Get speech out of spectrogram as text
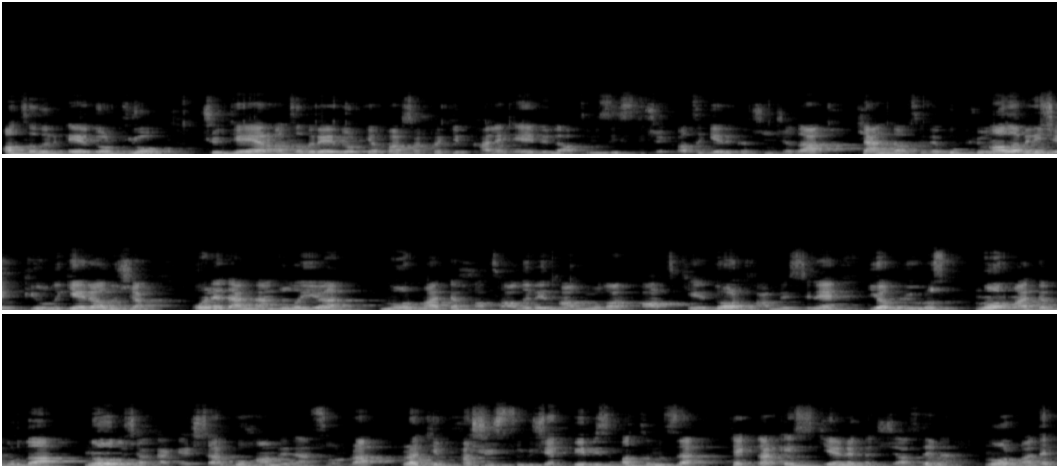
at alır E4 yok. Çünkü eğer at alır E4 yaparsak rakip kale E1 ile atımızı isteyecek. Atı geri kaçınca da kendi atıyla bu piyonu alabilecek. Piyonu geri alacak. O nedenden dolayı normalde hatalı bir hamle olan at G4 hamlesini yapıyoruz. Normalde burada ne olacak arkadaşlar bu hamleden sonra? Rakip H3 sürecek ve biz atımızı tekrar eski yerine kaçacağız değil mi? Normalde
